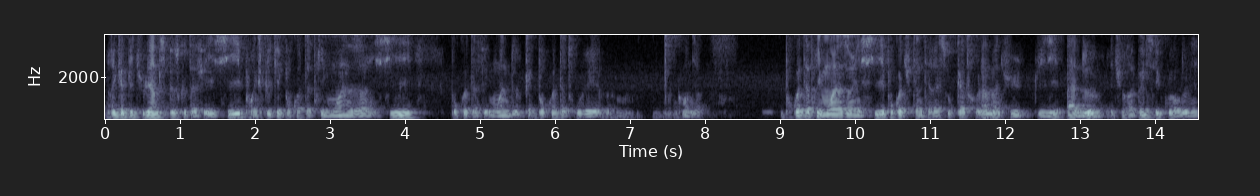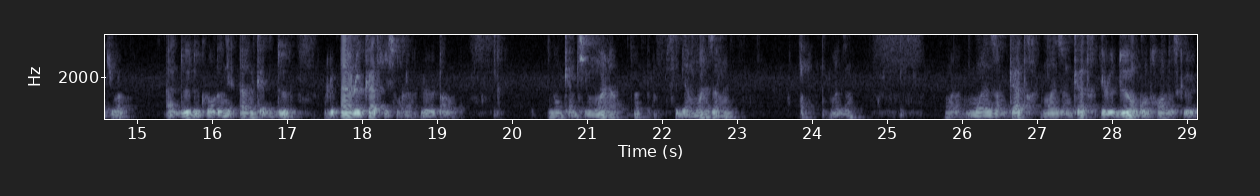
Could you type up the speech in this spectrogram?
récapituler un petit peu ce que tu as fait ici, pour expliquer pourquoi tu as pris moins 1 ici, pourquoi tu as fait moins 2, pourquoi tu as trouvé, euh, comment dire, pourquoi tu as pris moins 1 ici, pourquoi tu t'intéresses au 4 là, ben tu, tu, dis A2 et tu rappelles ses coordonnées, tu vois. A2 de coordonnées 1, 4, 2. Le 1 et le 4, ils sont là. Le, pardon. Donc un petit moins là. C'est bien moins 1. Moins 1. Voilà, moins 1, 4, moins 1, 4, et le 2, on comprend parce qu'il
